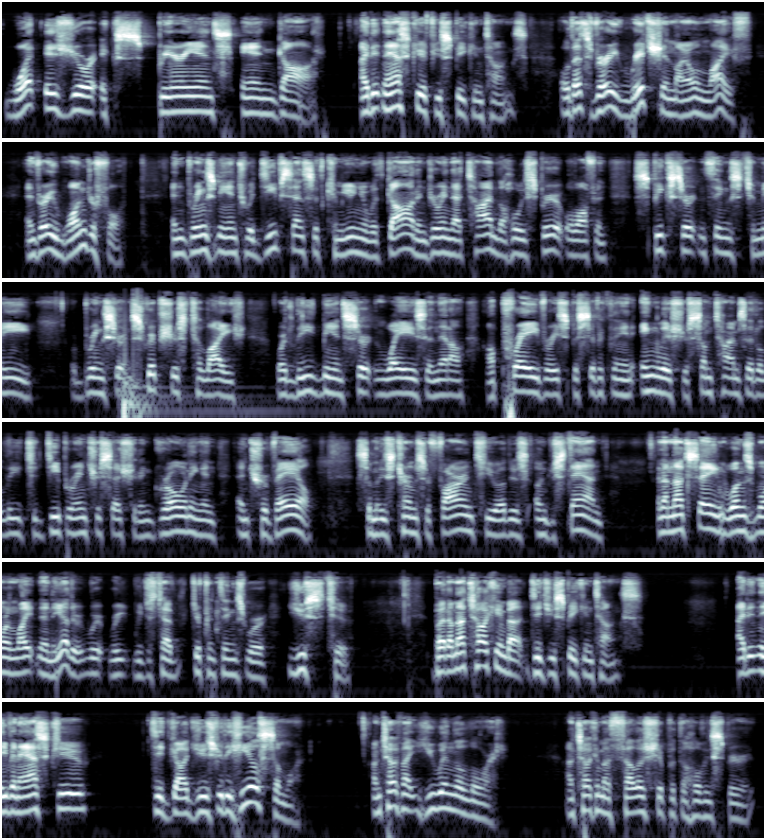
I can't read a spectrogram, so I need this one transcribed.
What is your experience in God? I didn't ask you if you speak in tongues. Oh, that's very rich in my own life and very wonderful and brings me into a deep sense of communion with God. And during that time, the Holy Spirit will often speak certain things to me or bring certain scriptures to light or lead me in certain ways. And then I'll, I'll pray very specifically in English, or sometimes it'll lead to deeper intercession and groaning and, and travail. Some of these terms are foreign to you, others understand. And I'm not saying one's more enlightened than the other. we we, we just have different things we're used to. But I'm not talking about did you speak in tongues? I didn't even ask you Did God use you to heal someone? I'm talking about you and the Lord. I'm talking about fellowship with the Holy Spirit.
